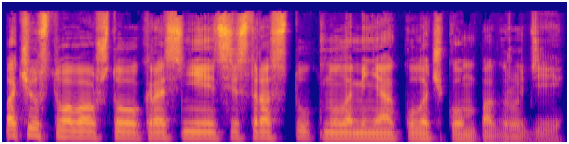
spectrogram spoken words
Почувствовав, что краснеет, сестра стукнула меня кулачком по груди.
